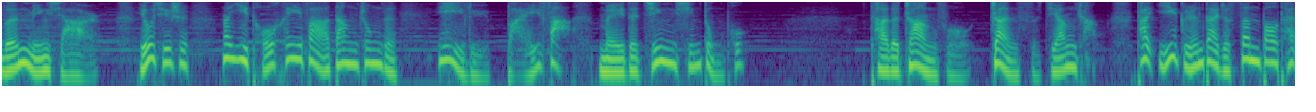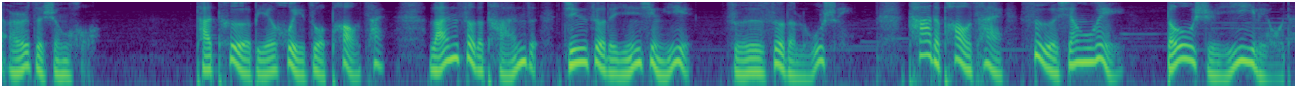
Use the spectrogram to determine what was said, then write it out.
闻名遐迩，尤其是那一头黑发当中的一缕白发，美得惊心动魄。她的丈夫战死疆场，她一个人带着三胞胎儿子生活。她特别会做泡菜，蓝色的坛子，金色的银杏叶，紫色的卤水，她的泡菜色香味。都是一流的。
